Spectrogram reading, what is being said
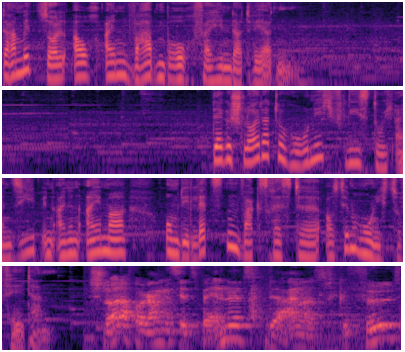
Damit soll auch ein Wabenbruch verhindert werden. Der geschleuderte Honig fließt durch ein Sieb in einen Eimer, um die letzten Wachsreste aus dem Honig zu filtern. Schleudervorgang ist jetzt beendet, der Eimer ist gefüllt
